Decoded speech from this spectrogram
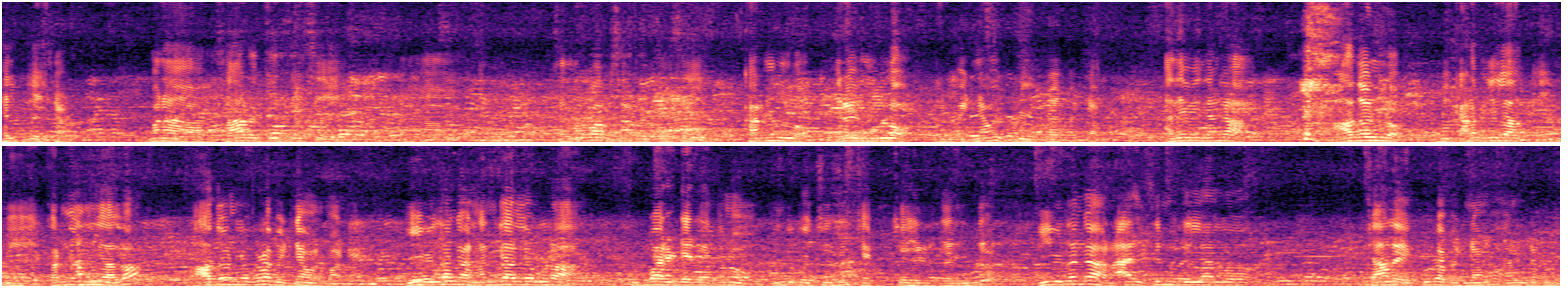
హెల్ప్ చేశాడు. మన సార్ వచ్చేసేసి చంద్రబాబు సార్ వచ్చేసి కర్నూలులో ఇరవై మూడులో పెట్టినాము ఇప్పుడు ఇక్కడ పెట్టినాము అదేవిధంగా ఆదోన్లో మీ కడప జిల్లా మీ కర్నూలు జిల్లాలో ఆదోన్లో కూడా పెట్టినామన్నమాట ఈ విధంగా నంద్యాలలో కూడా సుబ్బారెడ్డి అనే అతను ముందుకు వచ్చేసి చెక్ చేయడం జరిగింది. ఈ విధంగా రాయలసీమ జిల్లాలో చాలా ఎక్కువగా పెట్టినాము. అనంతపురం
